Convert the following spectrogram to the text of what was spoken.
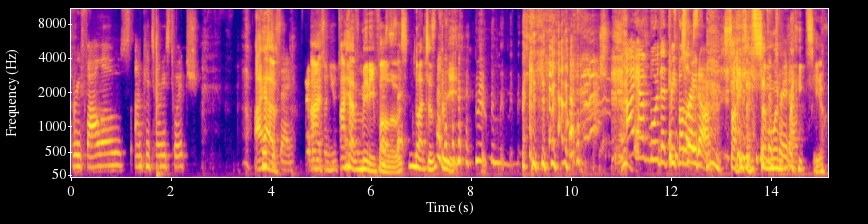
three follows on P Tony's Twitch. I Who's to have say? Everyone's on YouTube. I have many follows, not just three. I have more than three It's a follows. trade off. Signs that someone trade-off. rates you.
